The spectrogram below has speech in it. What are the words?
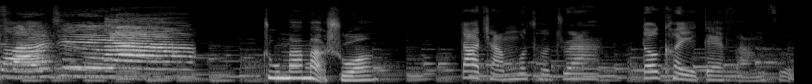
房子呀？”猪妈妈说：“稻草、木头、砖都可以盖房子。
